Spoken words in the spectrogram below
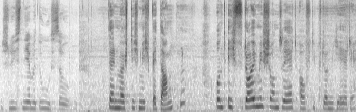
Das schließt niemand aus. So. Dann möchte ich mich bedanken und ich freue mich schon sehr auf die Premiere.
